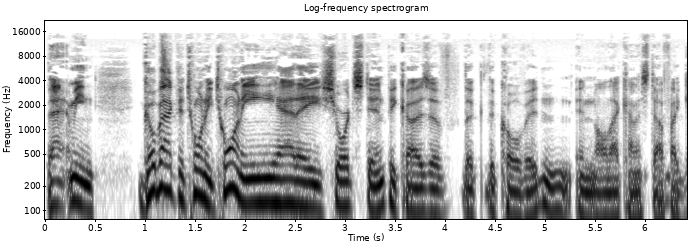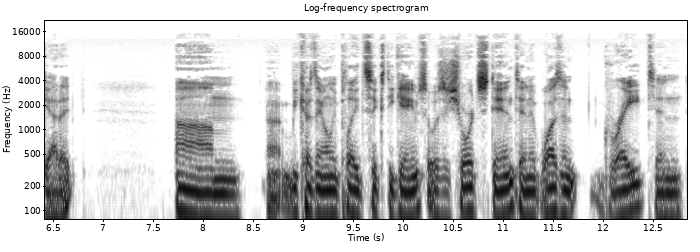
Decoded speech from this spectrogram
That I mean, Go back to 2020. He had a short stint because of the the COVID and, and all that kind of stuff. I get it. Um, uh, because they only played 60 games. So it was a short stint and it wasn't great. And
